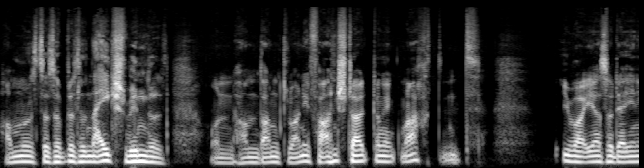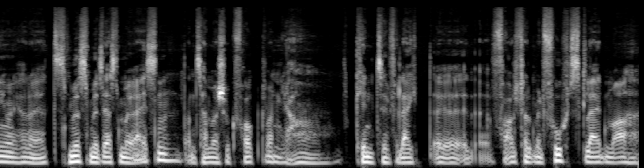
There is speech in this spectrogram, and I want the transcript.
haben wir uns das ein bisschen neigeschwindelt und haben dann kleine Veranstaltungen gemacht. Und ich war eher so derjenige, der gesagt hat, jetzt müssen wir jetzt erstmal reißen. Dann sind wir schon gefragt worden, ja, könnt ihr vielleicht äh, Veranstaltung mit 50 Leuten machen?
